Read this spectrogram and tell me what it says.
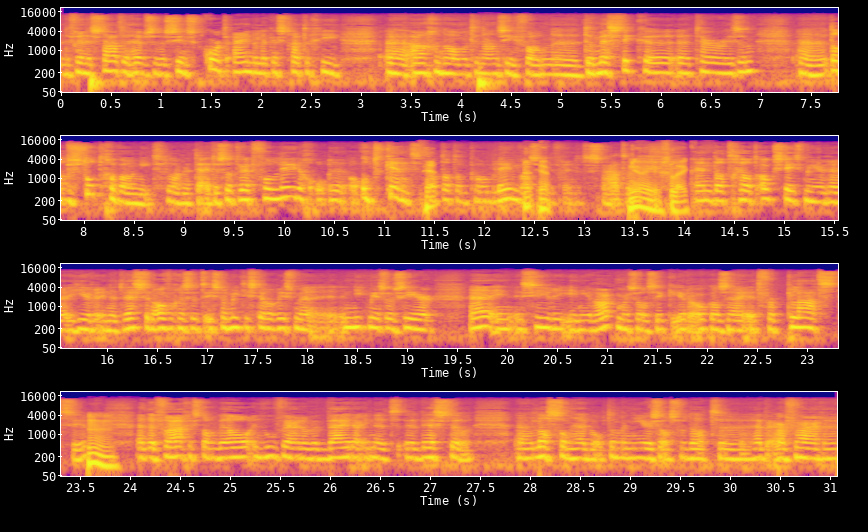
de Verenigde Staten hebben ze sinds kort eindelijk een strategie eh, aangenomen ten aanzien van eh, domestic eh, eh, terrorism. Eh, dat bestond gewoon niet lange tijd. Dus dat werd volledig eh, ontkend Ja. dat dat een probleem was Ja. in de Verenigde Staten. Ja, je hebt gelijk. En dat geldt ook steeds meer eh, hier in het Westen. En overigens het islamitisch terrorisme eh, niet meer zozeer hè, in, in Syrië, in Irak. Maar zoals ik eerder ook al zei, het verplaatst zich. Hmm. En de vraag is dan wel in hoeverre we wij daar in het eh, Westen eh, last van hebben. Op de manier zoals we dat hebben ervaren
